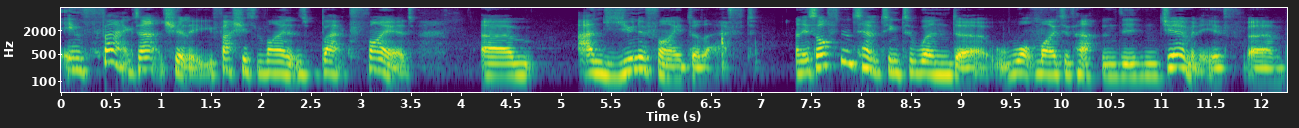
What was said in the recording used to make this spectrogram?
in fact, actually, fascist violence backfired um, and unified the left. And it's often tempting to wonder what might have happened in Germany if um,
